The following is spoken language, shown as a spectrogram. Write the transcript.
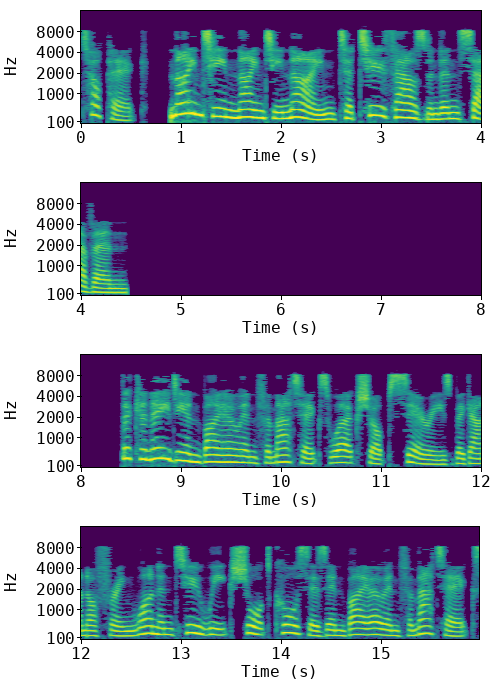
Topic: 1999 to 2007. The Canadian Bioinformatics Workshops series began offering one- and two-week short courses in bioinformatics,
